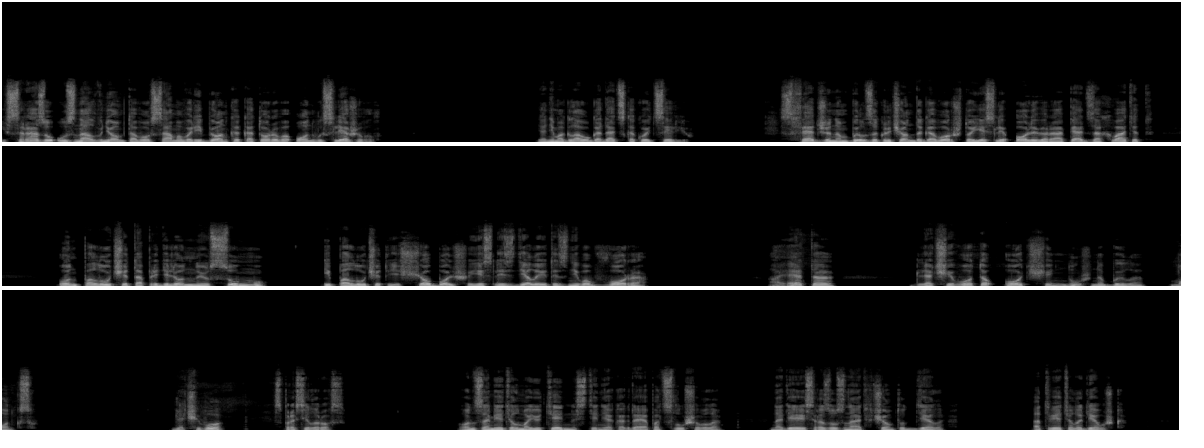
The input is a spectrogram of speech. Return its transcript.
и сразу узнал в нем того самого ребенка, которого он выслеживал. Я не могла угадать, с какой целью. С Феджином был заключен договор, что если Оливера опять захватят, он получит определенную сумму и получит еще больше, если сделает из него вора. А это для чего-то очень нужно было Монксу. — Для чего? — спросила Рос. Он заметил мою тень на стене, когда я подслушивала, надеясь разузнать, в чем тут дело, — ответила девушка.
